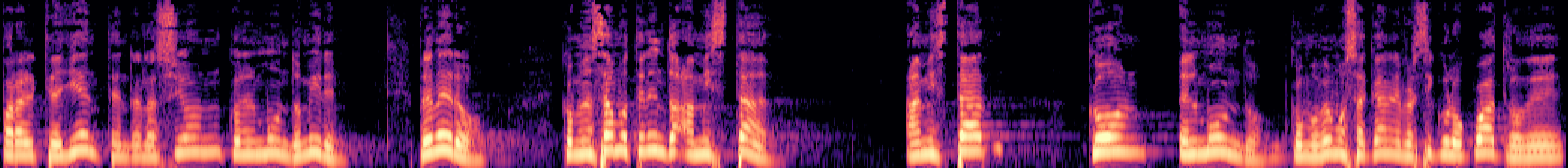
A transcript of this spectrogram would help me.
para el creyente en relación con el mundo. Miren, primero, comenzamos teniendo amistad, amistad con el mundo, como vemos acá en el versículo 4 de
